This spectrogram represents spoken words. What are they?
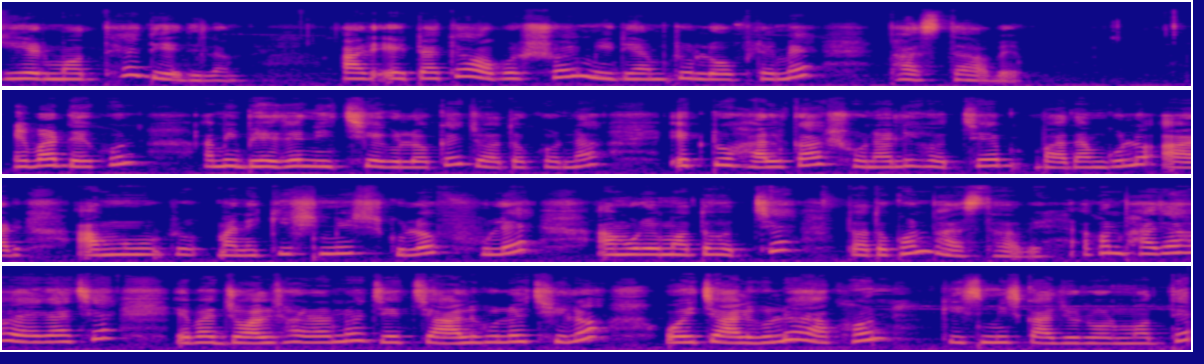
ঘিয়ের মধ্যে দিয়ে দিলাম। আর এটাকে অবশ্যই মিডিয়াম টু লো ফ্লেমে ভাজতে হবে। এবার দেখুন, আমি ভেজে নিচ্ছি এগুলোকে যতক্ষণ না একটু হালকা সোনালি হচ্ছে বাদামগুলো আর আঙুর মানে কিশমিশগুলো ফুলে আঙুরের মতো হচ্ছে ততক্ষণ ভাজতে হবে। এখন ভাজা হয়ে গেছে, এবার জল ঝরানো যে চালগুলো ছিল, ওই চালগুলো এখন কিশমিশ কাজুর ওর মধ্যে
